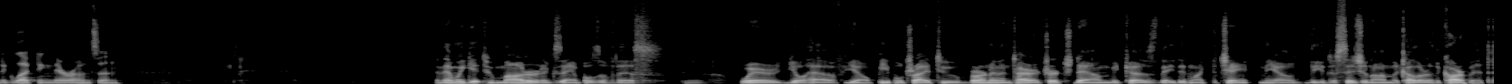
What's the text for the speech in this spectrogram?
neglecting their own sin. And then we get to modern examples of this, hmm. Where you'll have you know people try to burn an entire church down because they didn't like the change, you know, the decision on the color of the carpet,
